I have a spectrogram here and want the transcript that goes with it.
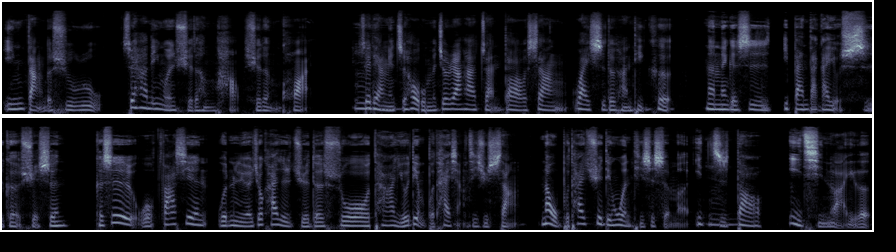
音档的输入，所以他的英文学得很好，学得很快。所以两年之后，我们就让他转到上外师的团体课。那那个是一般大概有十个学生，可是我发现我的女儿就开始觉得说她有点不太想继续上。那我不太确定问题是什么，一直嗯到疫情来了，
